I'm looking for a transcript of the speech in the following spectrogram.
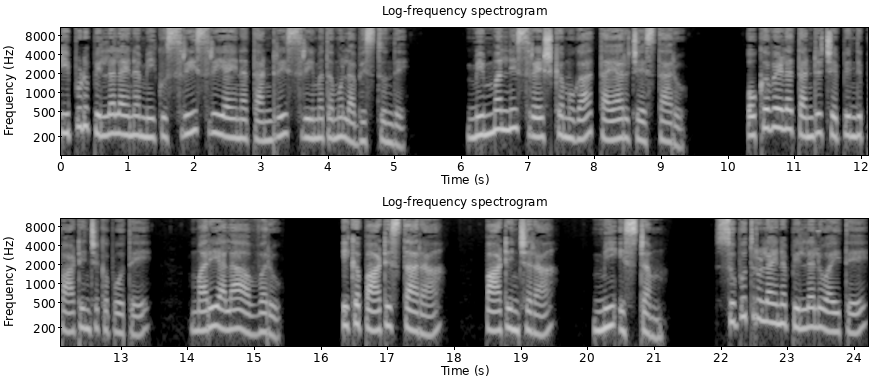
ఇప్పుడు పిల్లలైన మీకు శ్రీశ్రీ అయిన తండ్రి శ్రీమతము లభిస్తుంది. మిమ్మల్ని శ్రేష్ఠముగా తయారు చేస్తారు. ఒకవేళ తండ్రి చెప్పింది పాటించకపోతే మరి అలా అవ్వరు. ఇక పాటిస్తారా? పాటించరా? మీ ఇష్టం. సుపుత్రులైన పిల్లలు అయితే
